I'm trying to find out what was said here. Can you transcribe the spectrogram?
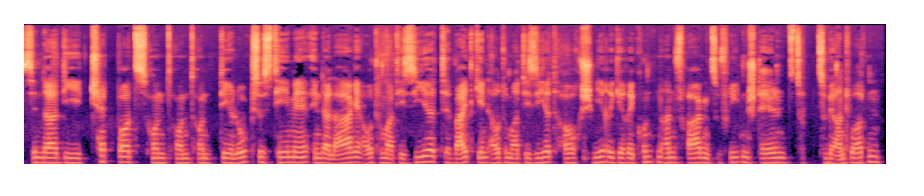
Sind da die Chatbots und, und, und Dialogsysteme in der Lage, automatisiert, weitgehend automatisiert auch schwierigere Kundenanfragen zufriedenstellend zu, zu beantworten?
